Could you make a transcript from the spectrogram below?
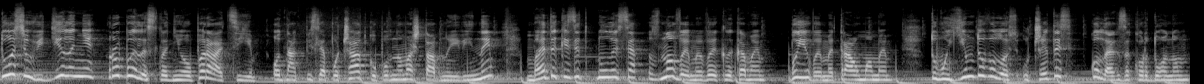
Досі у відділенні робили складні операції. Однак після початку повномасштабної війни медики зіткнулися з новими викликами бойовими травмами. Тому їм довелось учитись колег за кордоном.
